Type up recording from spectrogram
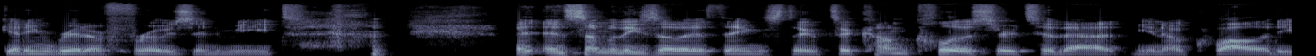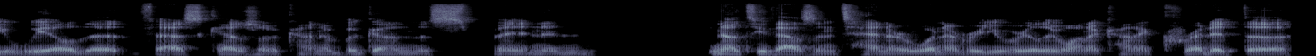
getting rid of frozen meat. and, and, some of these other things to, to come closer to that you know quality wheel that fast casual kind of begun to spin in you know 2010 or whenever you really want to kind of credit the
